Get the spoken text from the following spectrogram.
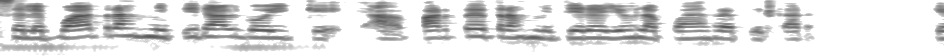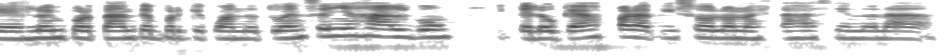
se le pueda transmitir algo y que aparte de transmitir ellos la puedan replicar, que es lo importante porque cuando tú enseñas algo y te lo quedas para ti solo no estás haciendo nada,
